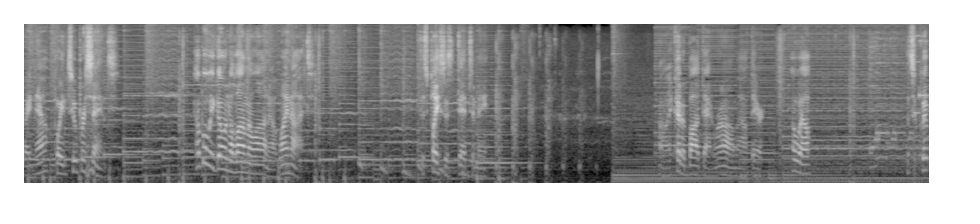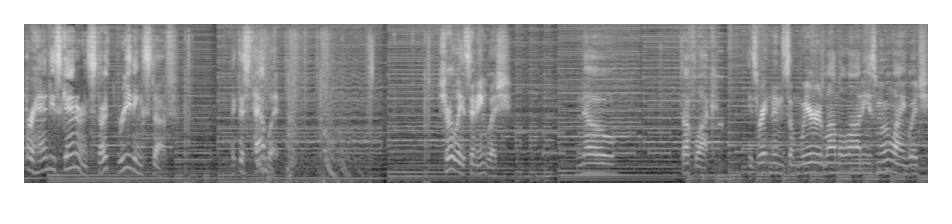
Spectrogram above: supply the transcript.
Right now, 0.2%. How about we go into La Mulana? Why not? This place is dead to me. Oh, I could have bought that ROM out there. Oh well. Let's equip our handy scanner and start reading stuff. Like this tablet. Surely it's in English. No. Tough luck. It's written in some weird La Mulanese moon language.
